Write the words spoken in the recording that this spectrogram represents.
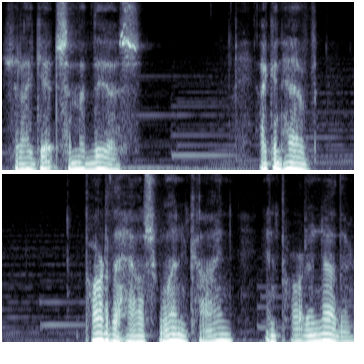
Should I get some of this? I can have part of the house one kind and part another.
